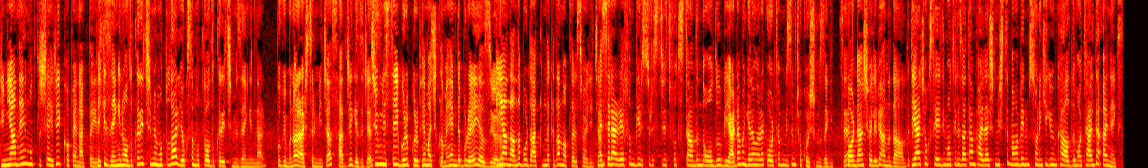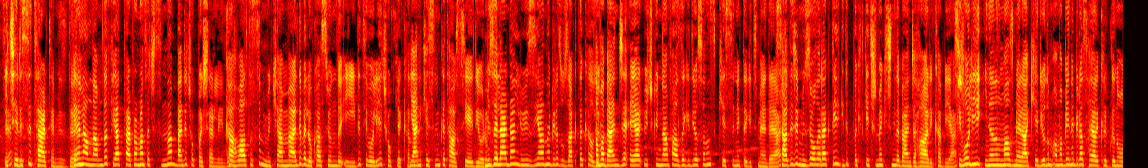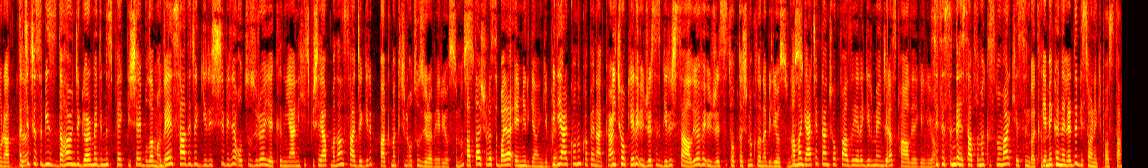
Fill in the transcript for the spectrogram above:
Dünyanın en mutlu şehri Kopenhag'dayız. Peki zengin oldukları için mi mutlular yoksa mutlu oldukları için mi zenginler? Bugün bunu araştırmayacağız. Sadece gezeceğiz. Tüm listeyi grup grup hem açıklamaya hem de buraya yazıyorum. Bir yandan da burada aklımda kalan notları söyleyeceğim. Mesela Ref'in bir sürü street food standının olduğu bir yerde ama genel olarak ortamı bizim çok hoşumuza gitti. Oradan şöyle bir anı da aldık. Diğer çok sevdiğim oteli zaten paylaşmıştım ama benim son iki gün kaldığım otelde Annex'ti. İçerisi tertemizdi. Genel anlamda fiyat performans açısından bence çok başarılıydı. Kahvaltısı mükemmeldi ve lokasyonu da iyiydi. Tivoli'ye çok yakın. Yani kesinlikle tavsiye ediyorum. Müzelerden Louisiana biraz uzakta kalıyor. Ama bence eğer 3 günden fazla gidiyorsanız kesinlikle gitmeye değer. Sadece müze olarak değil gidip vakit geçirmek için de bence harika bir yer. Tivoli'yi inanılmaz merak ediyordum ama beni biraz hayal kırıklığına uğrattı. Açıkçası biz daha önce görmediğimiz pek bir şey bulamadık. Ve sadece girişi bile 30 euroya yakın. Yani hiçbir şey yapmadan sadece girip bakmak için 30 euro veriyorsunuz. Hatta şurası bayağı emirgan gibi. Bir diğer konu Kopenhag Kart. Birçok yere ücretsiz giriş sağlıyor ve ücretsiz top taşıma kullanabiliyorsunuz. Ama gerçekten çok fazla yere girmeyince biraz pahalıya geliyor. Sitesinde hesaplama kısmı var kesin bakın. Yemek önerileri de bir sonraki posta.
